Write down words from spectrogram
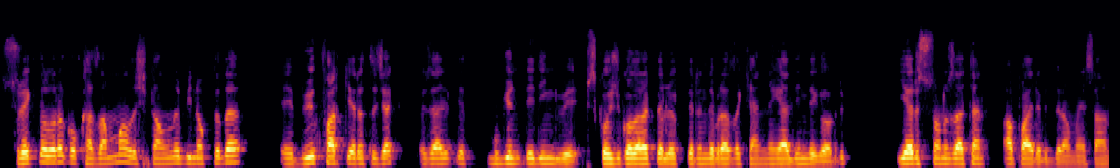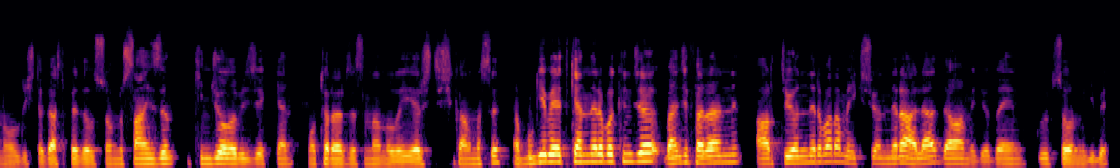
sürekli olarak o kazanma alışkanlığı bir noktada e, büyük fark yaratacak. Özellikle bugün dediğin gibi psikolojik olarak da Lökler'in de biraz da kendine geldiğini de gördük. Yarış sonu zaten apayrı bir dramaya sahne oldu. İşte gaz pedalı sonu. Sainz'ın ikinci olabilecekken motor arızasından dolayı yarış dışı kalması. Ya bu gibi etkenlere bakınca bence Ferrari'nin artı yönleri var ama eksi yönleri hala devam ediyor. Dayanıklılık sorunu gibi.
